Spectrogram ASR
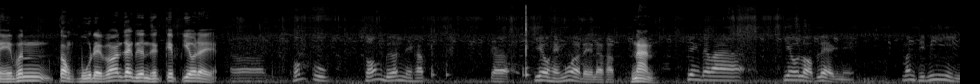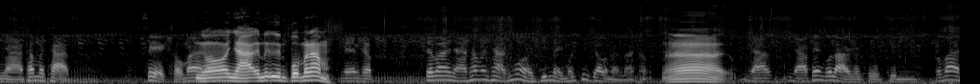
นี่เพิ่นต้องปลูกได้ประมาณจักเดือนถึงเก็บเกี่ยวได้เอ่อผมปลูกสองเดือนนี่ครับก็เกี่ยวให้งัวได้แล้วครับ นั่น เพียงแต่ว่าเกี่ยวรอบแรกนี่ มันสิมีหญ้าธรรมชาติเสกเข้ามาเงาหญ้าอื่นๆปนมานำแม่นครับ แต่ว่าหญ้าธรรมชาติงัวกินได้หมดที่เก่านั่นแหละครับอ่าหญ้าหญ้าแพงโกลาก็เกิดขึ้นประมาณ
